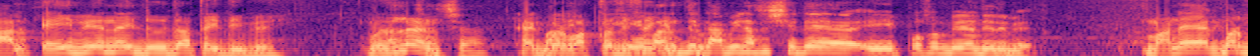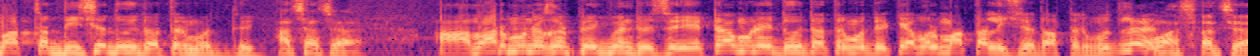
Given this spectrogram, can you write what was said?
আর এই বিয়ে নেই দুই দাঁতেই দিবে বুঝলেন? আচ্ছা একবার মানে বাচ্চা দিছে কিন্তু। গাভিন আছে সেটা এই প্রথম বিরিয়ানি দিয়ে দিবে? মানে একবার বাচ্চা দিছে দুই দাঁতের মধ্যে। আচ্ছা আচ্ছা। আবার মনে কর প্রেগনেন্ট হয়েছে এটা মনে দুই দাঁতের মধ্যে কেবল মাথা লিছে দাঁতের বুঝলেন? আচ্ছা আচ্ছা।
